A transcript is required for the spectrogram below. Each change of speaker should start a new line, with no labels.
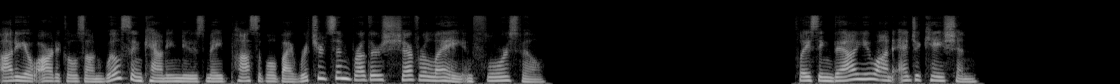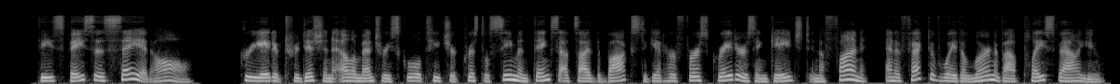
Audio articles on Wilson County News made possible by Richardson Brothers Chevrolet in Floresville. Placing value on education. These faces say it all. Creative Tradition Elementary School teacher Crystal Seaman thinks outside the box to get her first graders engaged in a fun and effective way to learn about place value.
